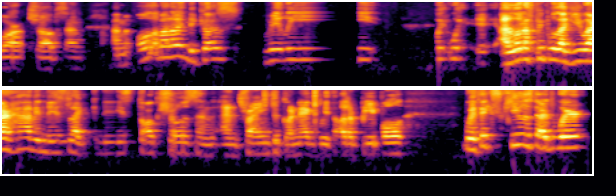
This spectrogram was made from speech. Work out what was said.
workshops and I'm all about it because really we, we, a lot of people like you are having these like these talk shows and, and trying to connect with other people with excuse that we're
